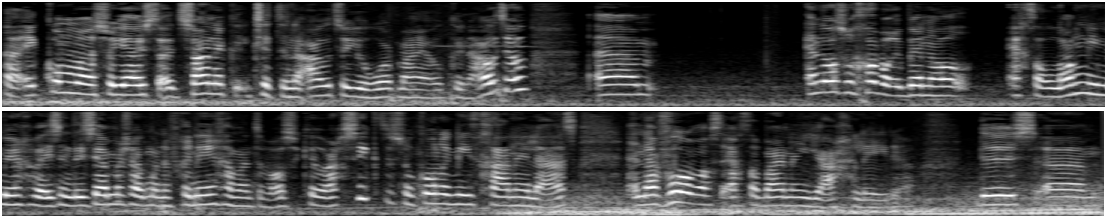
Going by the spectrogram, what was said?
Nou, ik kom uh, zojuist uit Zuinik. Ik zit in de auto, je hoort mij ook in de auto. Um, en dat was wel grappig. Ik ben al echt al lang niet meer geweest. In december zou ik met een vriendin gaan, maar toen was ik heel erg ziek. Dus toen kon ik niet gaan helaas. En daarvoor was het echt al bijna een jaar geleden. Dus um,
